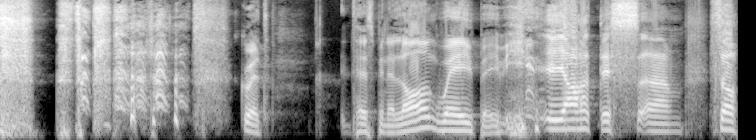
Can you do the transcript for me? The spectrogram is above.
Gut. It has been a long way, baby. Ja, das, ähm, so,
